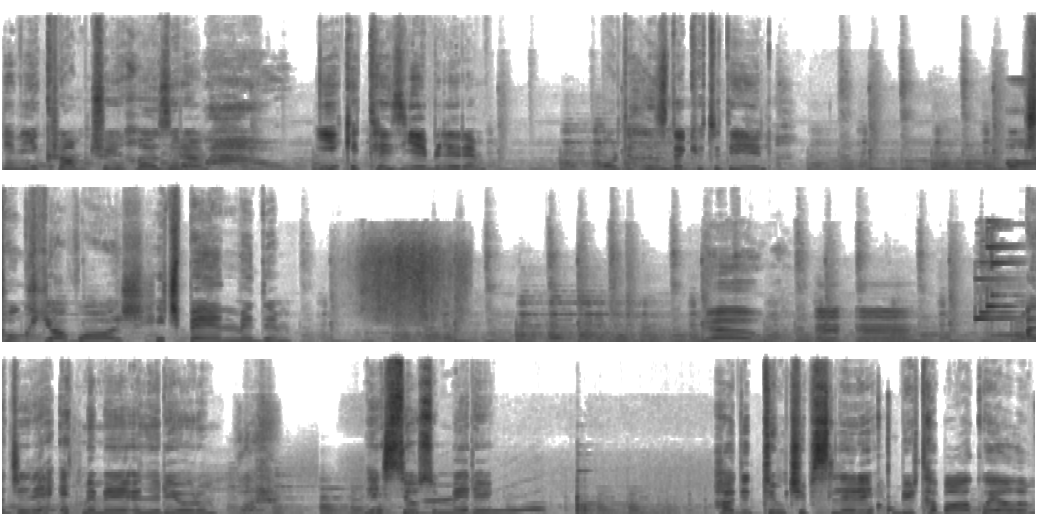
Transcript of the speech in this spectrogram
Yeni ikram için hazırım. İyi ki tez yiyebilirim. Orada hız da kötü değil. Çok yavaş. Hiç beğenmedim. No. Acele etmemeye öneriyorum. Ne istiyorsun Mary? Hadi tüm chipsleri bir tabağa koyalım.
